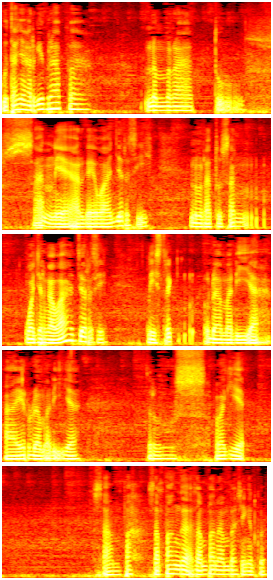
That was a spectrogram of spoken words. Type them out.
Gue tanya harganya berapa? Enam ratusan ya harganya wajar sih. Enam ratusan wajar nggak wajar sih. Listrik udah sama dia air udah sama dia. Terus apalagi ya? Sampah sampah enggak sampah nambah sih inget gue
